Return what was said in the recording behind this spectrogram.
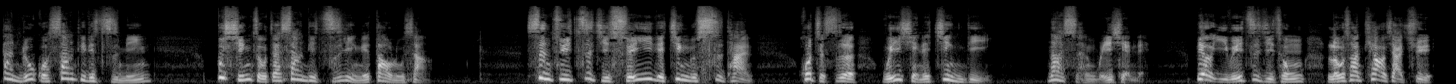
但如果上帝的子民不行走在上帝指引的道路上，甚至于自己随意的进入试探或者是危险的境地，那是很危险的。不要以为自己从楼上跳下去，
